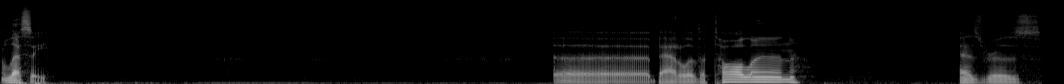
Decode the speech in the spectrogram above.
let's uh, Battle of Atollon, Ezra's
